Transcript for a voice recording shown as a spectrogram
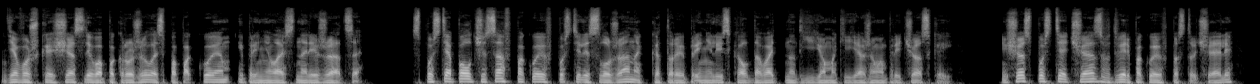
девушка счастливо покружилась по покоям и принялась наряжаться. Спустя полчаса в покое впустили служанок, которые принялись колдовать над ее макияжем и прической. Еще спустя час в дверь покоев постучали —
